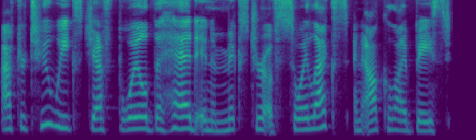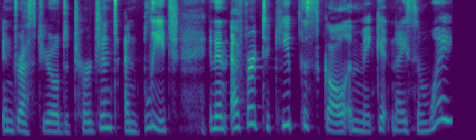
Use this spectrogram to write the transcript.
After two weeks, Jeff boiled the head in a mixture of Soilex, an alkali based industrial detergent, and bleach in an effort to keep the skull and make it nice and white.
